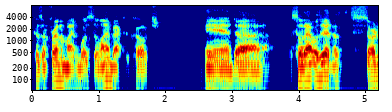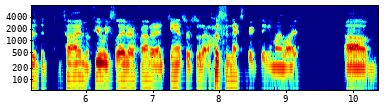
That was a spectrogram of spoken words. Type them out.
because a friend of mine was the linebacker coach, and uh, so that was it. I started the time. A few weeks later, I found out I had cancer, so that was the next big thing in my life. Um,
